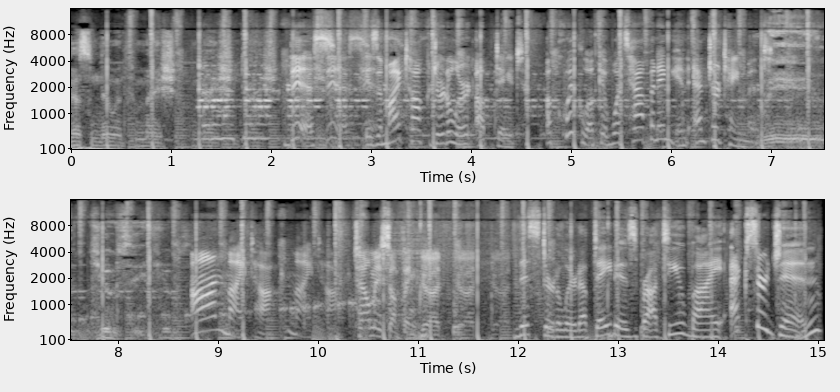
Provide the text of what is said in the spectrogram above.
got some new information. This is a My Talk Dirt Alert update. A quick look at what's happening in entertainment. Real juicy. On My Talk. My Talk. Tell me something good. Good. Good. This Dirt Alert update is brought to you by Exergen.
